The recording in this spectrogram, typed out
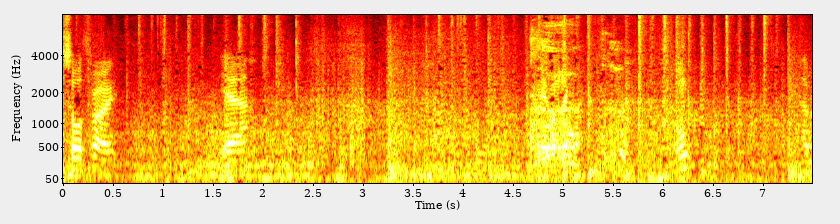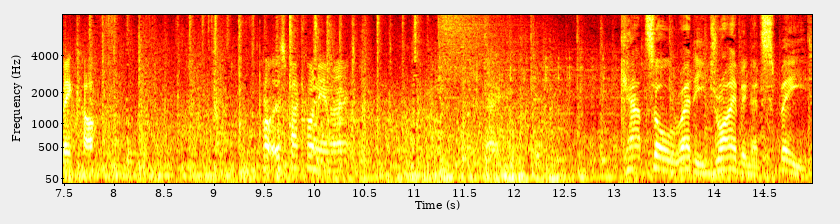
Sore throat? Yeah. Hey, buddy. Oh. A big cough. Put this back on you, mate. Okay. Kat's already driving at speed,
